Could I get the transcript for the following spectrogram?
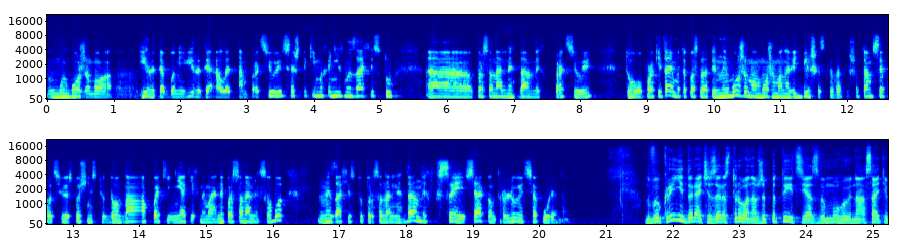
ми можемо е, вірити або не вірити, але там працюють все ж таки механізми захисту е, персональних даних, працюють. То про Китай ми такого сказати не можемо. Можемо навіть більше сказати, що там все працює з точністю до навпаки. Ніяких немає ні персональних свобод, ні захисту персональних даних. Все і вся контролюється урядом. Ну, В Україні, до речі, зареєстрована вже петиція з вимогою на сайті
